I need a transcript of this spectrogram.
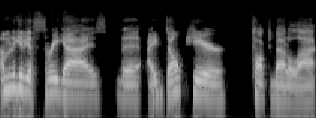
I'm going to give you three guys that I don't hear talked about a lot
